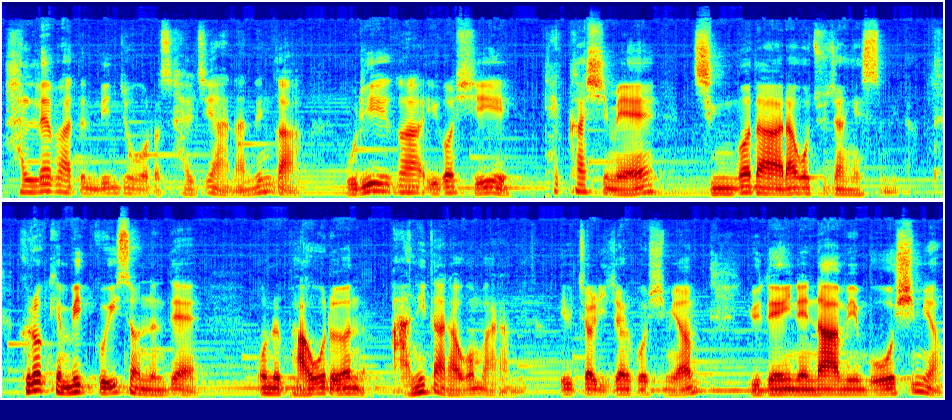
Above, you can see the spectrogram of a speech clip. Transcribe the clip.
할례 받은 민족으로 살지 않았는가? 우리가 이것이 택하심의 증거다라고 주장했습니다. 그렇게 믿고 있었는데 오늘 바울은 아니다라고 말합니다. 1절 2절 보시면 유대인의 나음이 무엇이며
